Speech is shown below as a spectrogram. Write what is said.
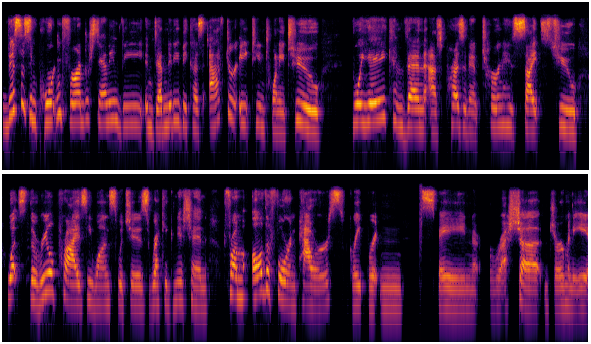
this is important for understanding the indemnity because after 1822, Boyer can then, as president, turn his sights to what's the real prize he wants, which is recognition from all the foreign powers Great Britain, Spain, Russia, Germany,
